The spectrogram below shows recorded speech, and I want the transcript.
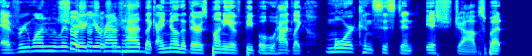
everyone who lived Sure, there sure, year sure, round had. Like I know that there's plenty of people who had like more consistent ish jobs, but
